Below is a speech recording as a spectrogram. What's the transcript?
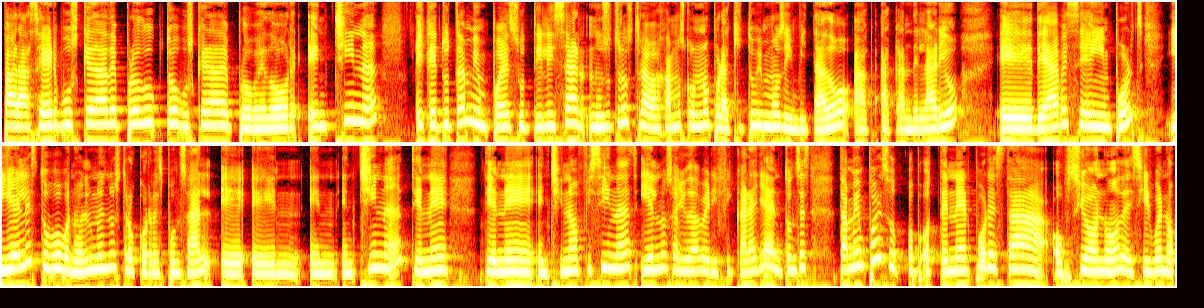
para hacer búsqueda de producto, búsqueda de proveedor en China y que tú también puedes utilizar. Nosotros trabajamos con uno, por aquí tuvimos de invitado a, Candelario eh, de ABC Imports y él estuvo, bueno, él no es nuestro corresponsal eh, en, China, tiene, tiene en China oficinas y él nos ayuda a verificar allá. Entonces, también puedes obtener por esta opción, ¿no? Decir, bueno,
